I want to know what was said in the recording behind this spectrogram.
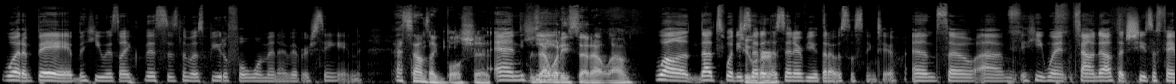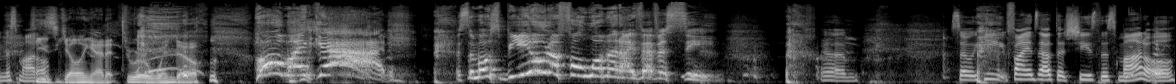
what a babe!" He was like, "This is the most beautiful woman I've ever seen." That sounds like bullshit. And Is that what he said out loud? Well, that's what he said in this interview that I was listening to. And so um, he went, found out that she's a famous model. He's yelling at it through her window. oh my God! It's the most beautiful woman I've ever seen. Um, so he finds out that she's this model.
